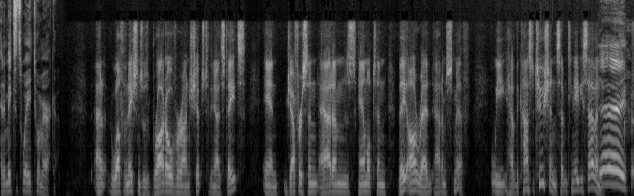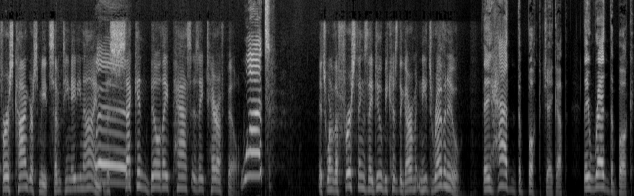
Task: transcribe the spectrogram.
and it makes its way to America. Uh, the Wealth of Nations was brought over on ships to the United States, and Jefferson, Adams, Hamilton, they all read Adam Smith. We have the Constitution, 1787. Yay! First Congress meets, 1789. Way! The second bill they pass is a tariff bill. What? It's one of the first things they do because the government needs revenue. They had the book, Jacob. They read the book.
